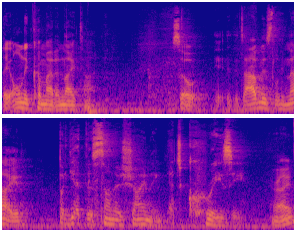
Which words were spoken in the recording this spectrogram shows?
They only come out at nighttime. So it's obviously night, but yet the sun is shining. That's crazy, right?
